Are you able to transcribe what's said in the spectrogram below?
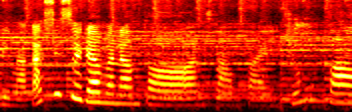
Terima kasih sudah menonton. Sampai jumpa.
